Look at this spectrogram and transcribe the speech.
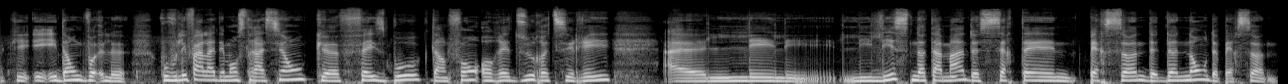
OK. Et, donc, le, vous voulez faire la démonstration que Facebook, dans le fond, aurait dû retirer euh, les, les, les, listes, notamment de certaines personnes, de, de noms de personnes?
